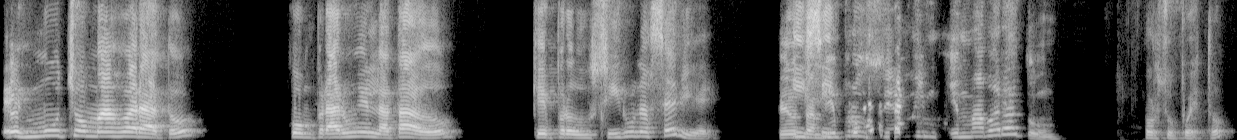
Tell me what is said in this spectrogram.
Es mucho más barato comprar un enlatado que producir una serie. Pero también producir es más barato. Por supuesto.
